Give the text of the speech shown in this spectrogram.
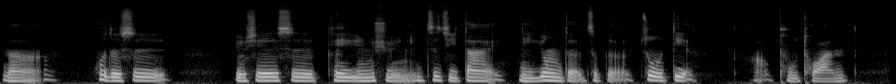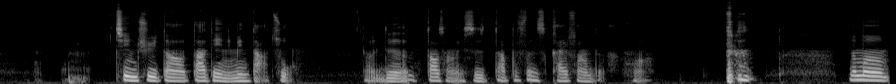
那或者是有些是可以允许你自己带你用的这个坐垫啊，蒲团进去到大殿里面打坐，啊，的道场也是大部分是开放的了，哈，那么。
